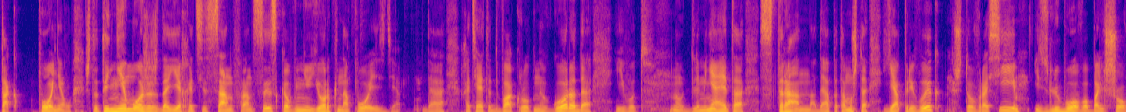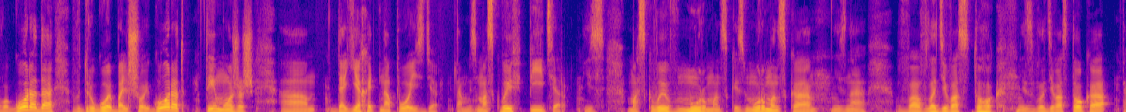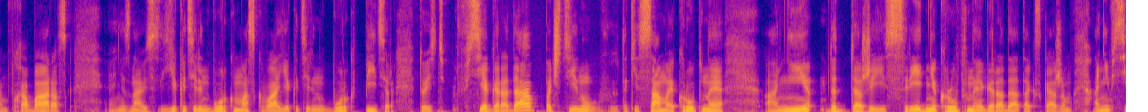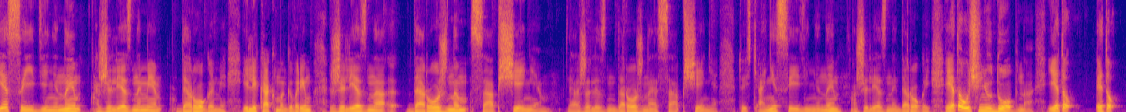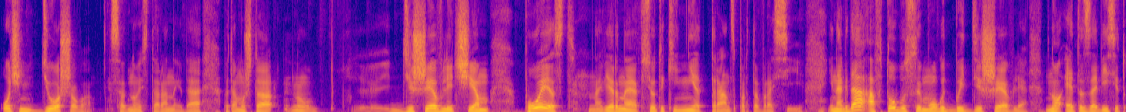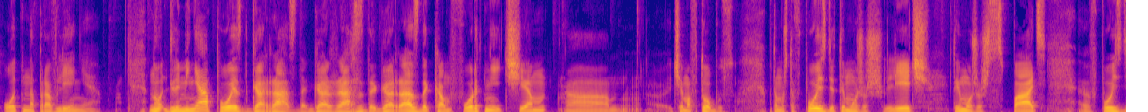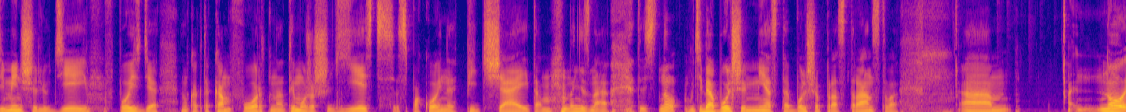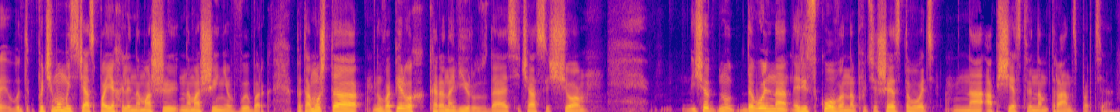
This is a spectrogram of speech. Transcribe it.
так понял, что ты не можешь доехать из Сан-Франциско в Нью-Йорк на поезде да, хотя это два крупных города, и вот, ну, для меня это странно, да, потому что я привык, что в России из любого большого города в другой большой город ты можешь э, доехать на поезде, там, из Москвы в Питер, из Москвы в Мурманск, из Мурманска, не знаю, во Владивосток, из Владивостока там в Хабаровск, я не знаю, из Екатеринбург, Москва, Екатеринбург, Питер. То есть все города почти, ну, такие самые крупные, они, да даже и среднекрупные города, так скажем, они все соединены железными дорогами, или, как мы говорим, железнодорожным сообщением да, железнодорожное сообщение. То есть они соединены железной дорогой. И это очень удобно. И это, это очень дешево, с одной стороны, да, потому что, ну, дешевле, чем поезд, наверное, все-таки нет транспорта в России. Иногда автобусы могут быть дешевле, но это зависит от направления. Но для меня поезд гораздо, гораздо, гораздо комфортнее, чем, э, чем автобус. Потому что в поезде ты можешь лечь, ты можешь спать, э, в поезде меньше людей, в поезде, ну, как-то комфортно, ты можешь есть спокойно, пить чай, там, ну, не знаю, то есть, ну, у тебя больше места, больше пространства. Но вот почему мы сейчас поехали на, маши... на машине в Выборг? Потому что, ну, во-первых, коронавирус, да, сейчас еще еще ну, довольно рискованно путешествовать на общественном транспорте.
